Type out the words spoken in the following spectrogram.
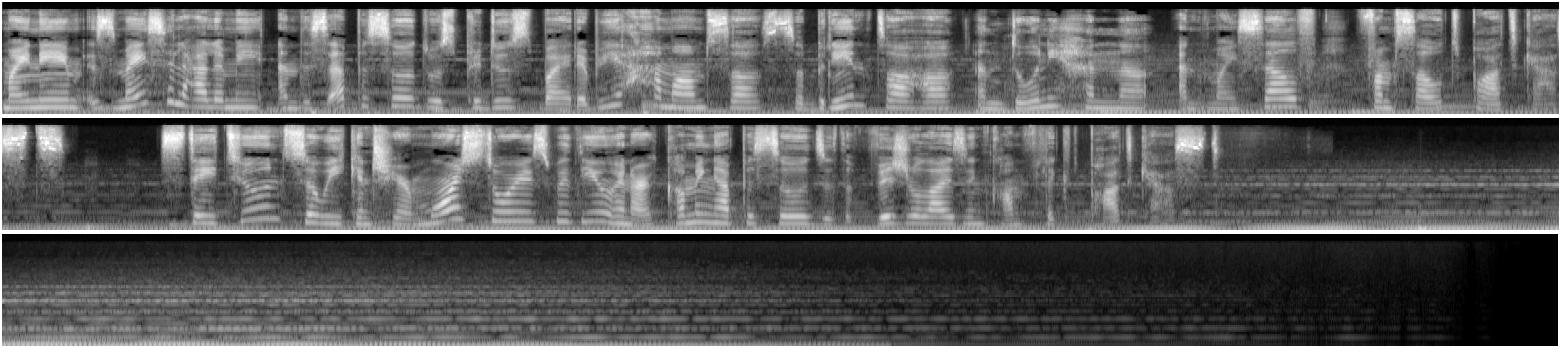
My name is Maisy Alami, and this episode was produced by Rabia Hamamsa, Sabreen Taha, and Doni Hanna, and myself from Sowt Podcasts. Stay tuned so we can share more stories with you in our coming episodes of the Visualizing Conflict podcast.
